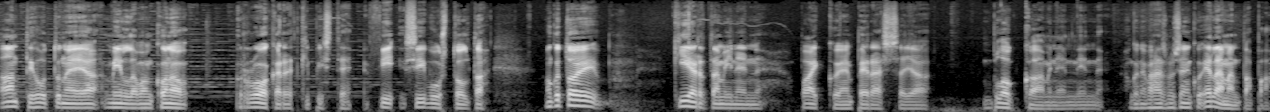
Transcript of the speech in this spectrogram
Antti Huttunen ja Milla von Kono ruokaretki.fi-sivustolta. Onko toi kiertäminen paikkojen perässä ja blokkaaminen, niin onko ne vähän semmoisia niin elämäntapa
